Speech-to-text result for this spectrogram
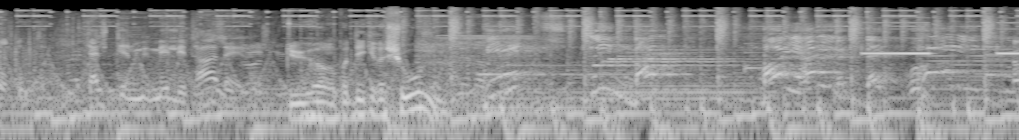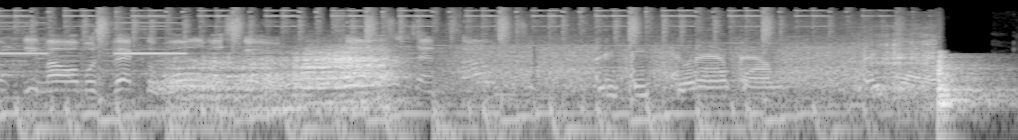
slått opp telt i en militærleir. Du hører på Digresjonen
